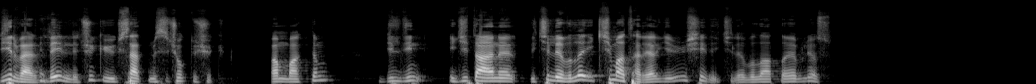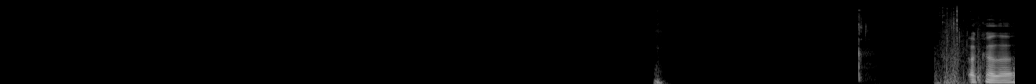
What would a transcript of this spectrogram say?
1 verdi belli çünkü yükseltmesi çok düşük. Ben baktım bildiğin iki tane iki level'a iki materyal gibi bir şeydi. İki level'a atlayabiliyorsun. Bakalım.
